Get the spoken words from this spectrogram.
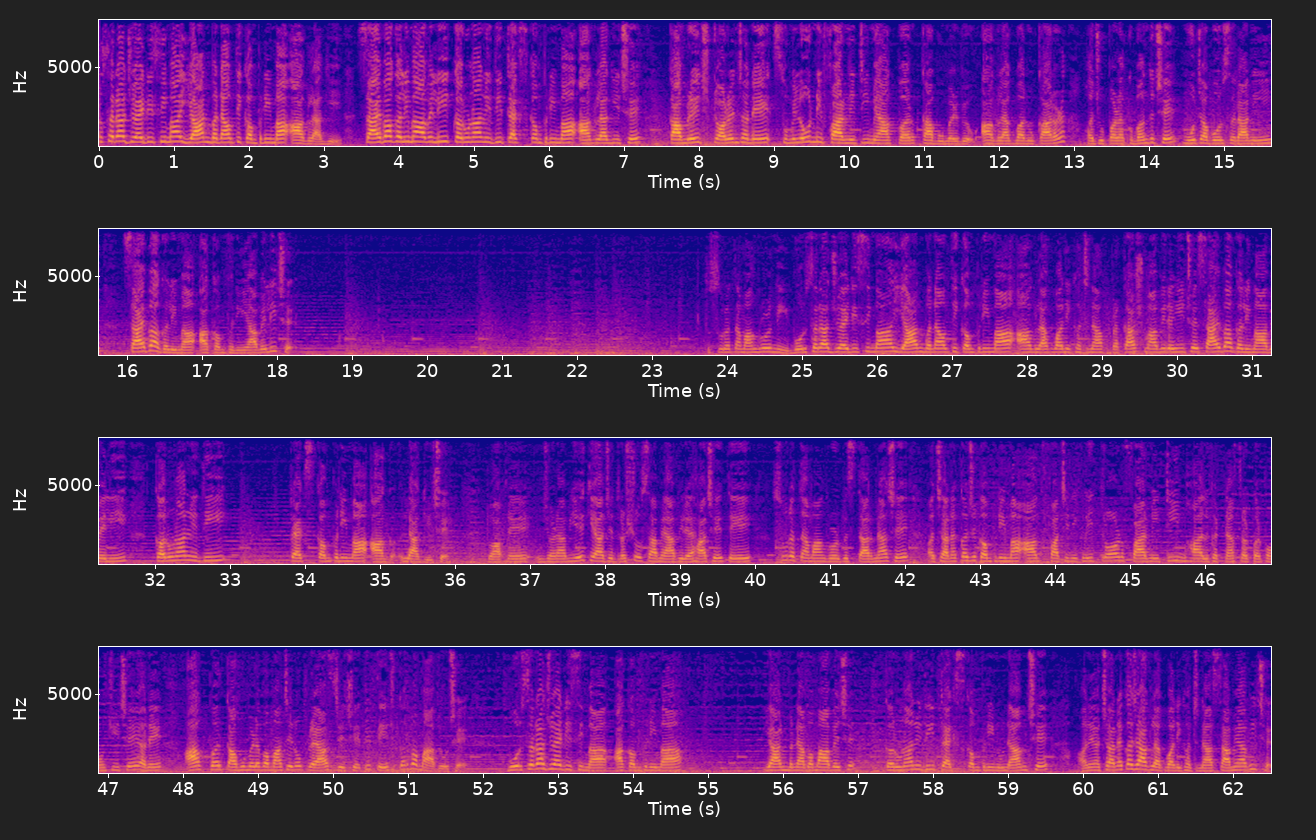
બોરસરા જીઆઈડીસીમાં yarn બનાવતી કંપનીમાં આગ લાગી. સાયબા ગલીમાં આવેલી કરુણાનિધિ ટેક્સ કંપનીમાં આગ લાગી છે. કામરેજ ટોરેન્ટ અને સુમિલોનની ફાયરની ટીમે આગ પર કાબુ મેળવ્યો. આગ લાગવાનું કારણ હજુ પણ અકબંધ છે. મોટા બોરસરાની સાયબા ગલીમાં આ કંપની આવેલી છે. તો સુરતના માંગરોળની બોરસરા જીઆઈડીસીમાં યાન બનાવતી કંપનીમાં આગ લાગવાની ઘટના પ્રકાશમાં આવી રહી છે. સાયબા ગલીમાં આવેલી કરુણાનિધિ ટેક્સ કંપનીમાં આગ લાગી છે. તો આપણે જણાવીએ કે આ જે દ્રશ્યો સામે આવી રહ્યા છે તે સુરતના માંગરોળ વિસ્તારના છે. અચાનક જ કંપનીમાં આગ ફાટી નીકળી. ત્રણ ફાયરની ટીમ હાલ ઘટનાસ્થળ પર પહોંચી છે અને આગ પર કાબુ મેળવવા માટેનો પ્રયાસ જે છે તે તેજ કરવામાં આવ્યો છે. બોરસરા જીઆઈડીસીમાં આ કંપનીમાં યાન બનાવવામાં આવે છે. કરુણાનિધિ ટેક્સ કંપનીનું નામ છે અને અચાનક જ આગ લાગવાની ઘટના સામે આવી છે.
